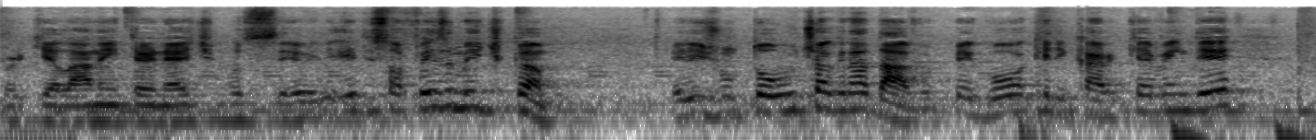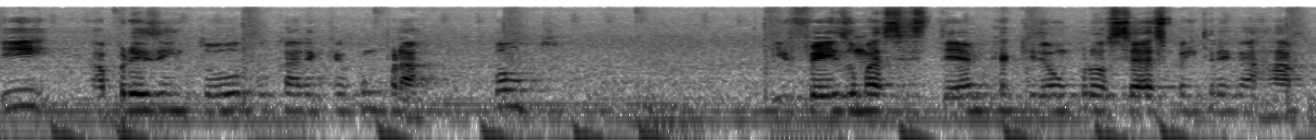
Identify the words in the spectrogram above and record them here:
Porque lá na internet você. Ele só fez o meio de campo. Ele juntou útil ao agradável. Pegou aquele cara que quer vender e apresentou o cara que quer comprar. Ponto. E fez uma sistêmica, criou um processo para entregar rápido.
